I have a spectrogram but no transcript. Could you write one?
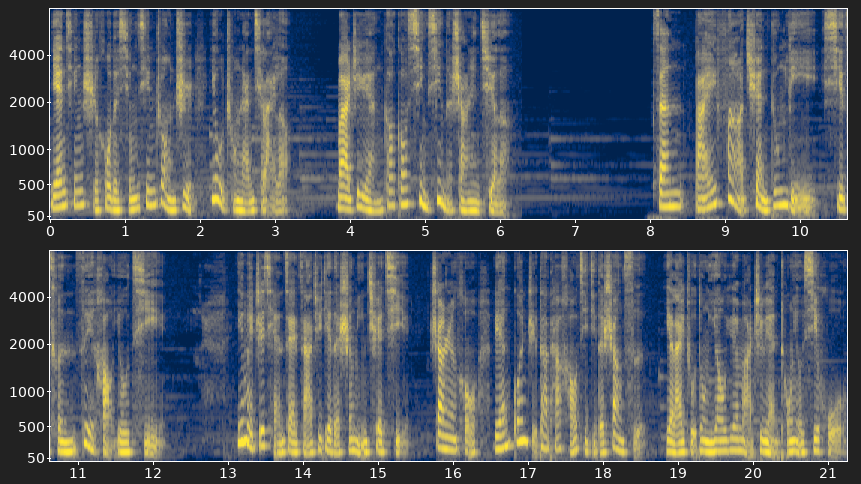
年轻时候的雄心壮志又重燃起来了。马致远高高兴兴地上任去了。三白发劝东篱，西村最好幽栖。因为之前在杂剧界的声名鹊起，上任后连官职大他好几级的上司也来主动邀约马致远同游西湖。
